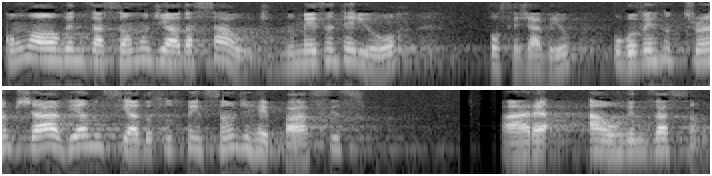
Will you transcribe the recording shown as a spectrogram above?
com a Organização Mundial da Saúde. No mês anterior, ou seja, abril, o governo Trump já havia anunciado a suspensão de repasses para a organização.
